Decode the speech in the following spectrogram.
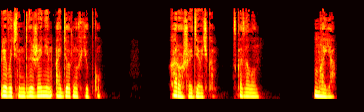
привычным движением одернув юбку. «Хорошая девочка», — сказал он. «Моя».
